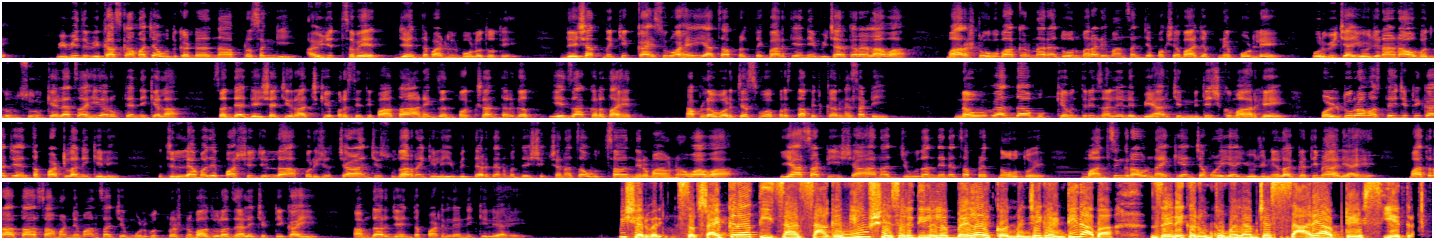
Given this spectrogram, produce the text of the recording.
विविध विकास कामाच्या उद्घाटनाप्रसंगी आयोजित सभेत जयंत पाटील बोलत होते. देशात नक्की काय सुरू आहे याचा प्रत्येक भारतीयाने विचार करायला हवा. महाराष्ट्र उभा करणाऱ्या दोन मराठी माणसांचे पक्ष भाजपने फोडले. पूर्वीच्या योजना नाव बदलून सुरू केल्याचाही आरोप त्यांनी केला. सध्या देशाची राजकीय परिस्थिती पाहता अनेक जण पक्षांतर्गत ये जा करत आहेत. आपलं वर्चस्व प्रस्थापित करण्यासाठी नव्यांदा मुख्यमंत्री झालेले बिहारचे नितीश कुमार हे पलटूराम असल्याची टीका जयंत पाटलांनी केली. जिल्ह्यामध्ये पाचशे जिल्हा परिषद शाळांची सुधारणा केली. विद्यार्थ्यांमध्ये शिक्षणाचा उत्साह निर्माण व्हावा यासाठी शाळांना जीवदान देण्याचा प्रयत्न होतोय. मानसिंगराव नाईक यांच्यामुळे या योजनेला गती मिळाली आहे. मात्र आता सामान्य माणसाचे मूलभूत प्रश्न बाजूला झाल्याची टीकाही आमदार जयंत पाटील यांनी केली आहे. मी शर्वरी. सबस्क्राईब करा. तिचा जागर न्यूज शेजारी दिलेलं बेल आयकॉन म्हणजे घंटी दाबा. जेणेकरून तुम्हाला आमच्या साऱ्या अपडेट्स येत राहतील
